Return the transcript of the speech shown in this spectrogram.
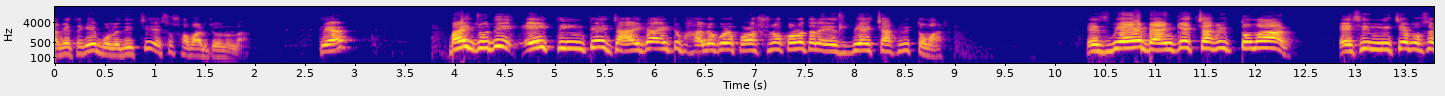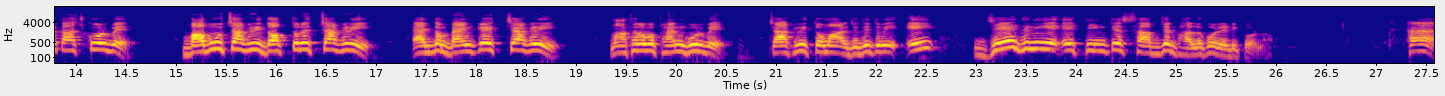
আগে থেকেই বলে দিচ্ছি এসো সবার জন্য না। ক্লিয়ার ভাই, যদি এই তিনটে জায়গা একটু ভালো করে পড়াশোনা করো, তাহলে এসবিআই চাকরি তোমার। এসবিআই ব্যাংকের চাকরি তোমার। এসির নিচে বসে কাজ করবে। বাবু চাকরি, দপ্তরের চাকরি। একদম ব্যাংকের চাকরি, মাথার উপর ফ্যান ঘুরবে, চাকরি তোমার। যদি তুমি এই জেদ নিয়ে এই তিনটে সাবজেক্ট ভালো করে রেডি করে নাও। হ্যাঁ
